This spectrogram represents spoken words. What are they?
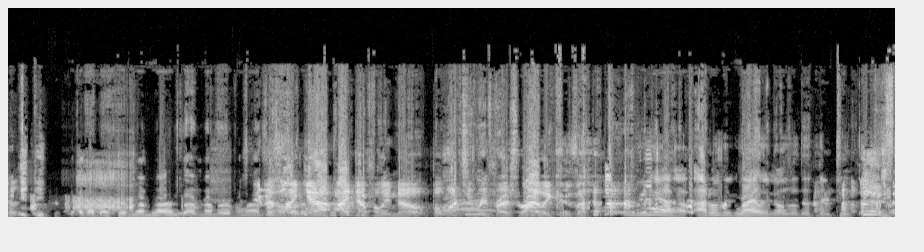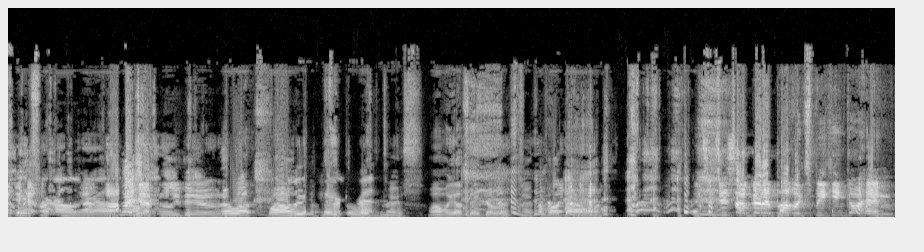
I got that shit memorized. I remember it from last time. He was like, yeah, I definitely know, but why don't you refresh Riley? Because yeah, I don't think Riley knows what the Thirteenth Amendment for all our, I definitely do. You do. know what? Why don't we update the listeners? Why don't we update the listeners? How about that one? Since you're so good at public speaking, go ahead and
